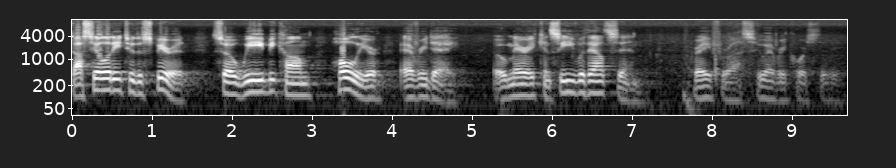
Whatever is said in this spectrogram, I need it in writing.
docility to the Spirit, so we become holier every day. O Mary, conceive without sin, pray for us who have recourse to thee.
